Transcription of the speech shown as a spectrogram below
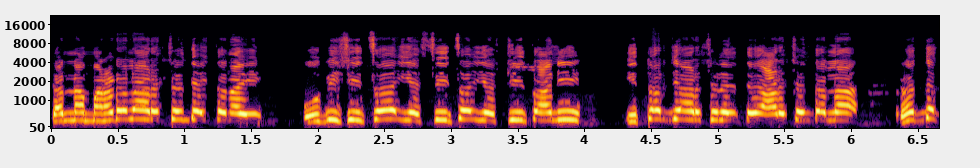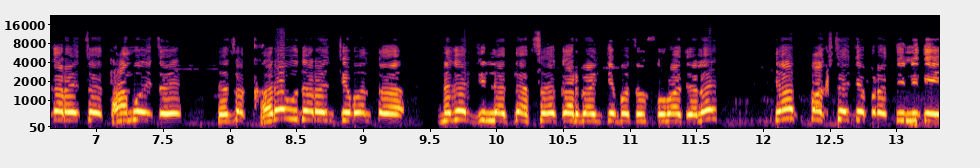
त्यांना मराठ्याला आरक्षण द्यायचं नाही. ओबीसीचं एस सीचं एस टीचं आणि इतर जे आरक्षण आहे ते आरक्षण त्यांना रद्द करायचंय थांबवायचंय त्याचं खरं उदाहरण जिवंत नगर जिल्ह्यातल्या सहकार बँकेपासून सुरुवात झालंय. त्याच पक्षाचे प्रतिनिधी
